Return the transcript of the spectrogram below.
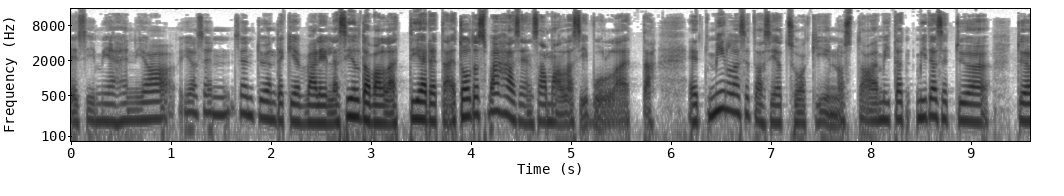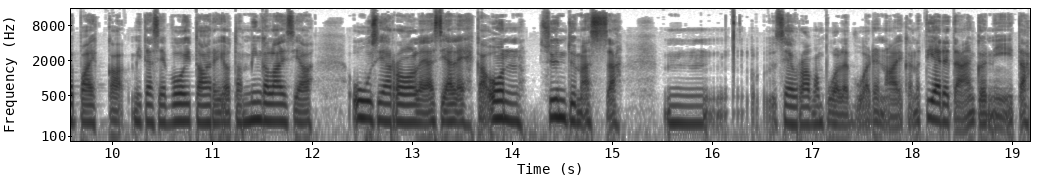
esimiehen ja, ja sen, sen työntekijän välillä sillä tavalla, että tiedetään, että oltaisiin vähän sen samalla sivulla, että, että millaiset asiat sua kiinnostaa, mitä, mitä se työ, työpaikka, mitä se voi tarjota, minkälaisia uusia rooleja siellä ehkä on syntymässä mm, seuraavan puolen vuoden aikana, tiedetäänkö niitä?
